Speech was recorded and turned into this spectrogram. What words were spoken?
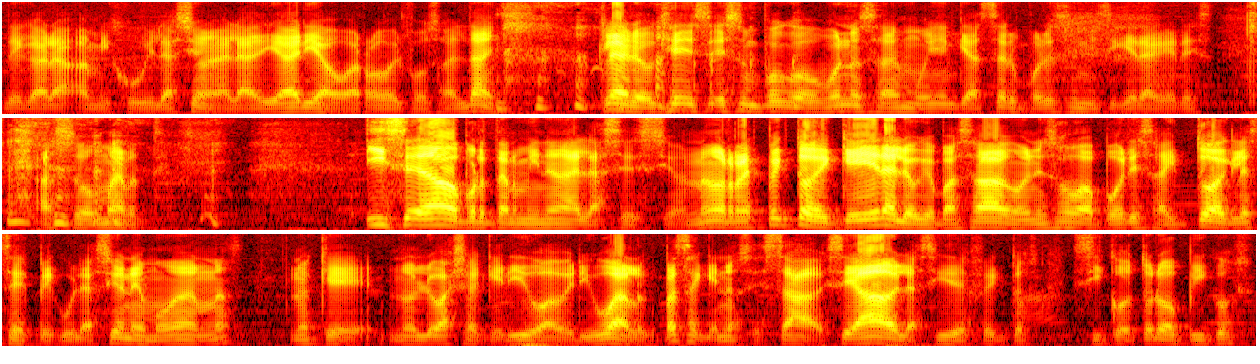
de cara a mi jubilación, a la diaria o a Rodolfo Saldaña. Claro, que es, es un poco, vos no sabes muy bien qué hacer, por eso ni siquiera querés asomarte. Y se daba por terminada la sesión, ¿no? Respecto de qué era lo que pasaba con esos vapores, hay toda clase de especulaciones modernas. No es que no lo haya querido averiguar, lo que pasa es que no se sabe. Se habla así de efectos psicotrópicos,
